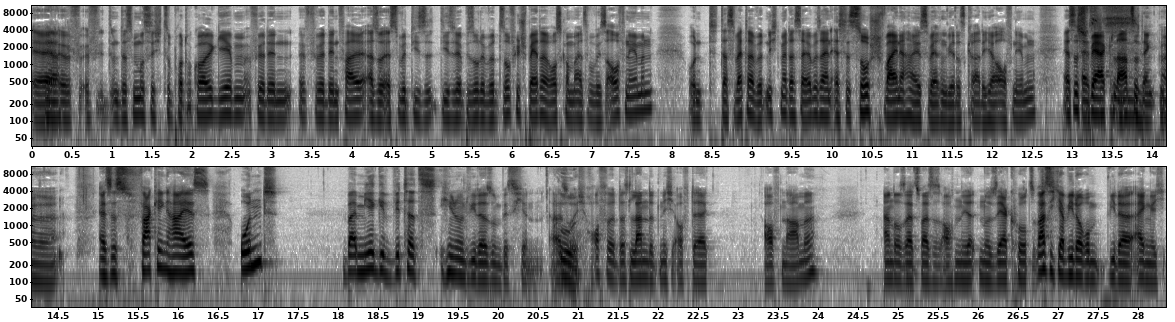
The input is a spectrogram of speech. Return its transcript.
äh, Ja. f- und das muss ich zu Protokoll geben für den, für den Fall, also es wird diese, diese Episode wird so viel später rauskommen, als wo wir es aufnehmen und das Wetter wird nicht mehr dasselbe sein. Es ist so schweineheiß, während wir das gerade hier aufnehmen. Es ist Es schwer ist- klar zu denken. Also, Es ist fucking heiß und bei mir gewittert's hin und wieder so ein bisschen. Also Uh. ich hoffe, das landet nicht auf der Aufnahme. Andererseits war es auch nur sehr kurz, was ich ja wiederum wieder eigentlich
